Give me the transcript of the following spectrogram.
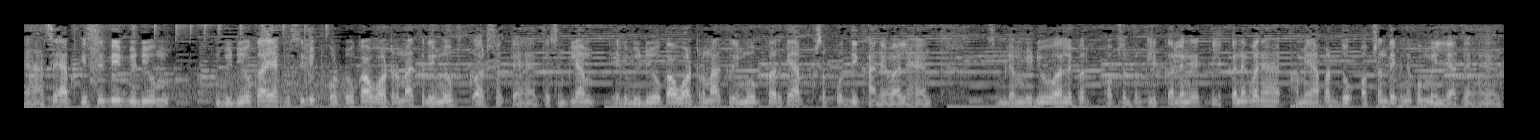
यहाँ से आप किसी भी वीडियो वीडियो का या किसी भी फ़ोटो का वाटरमार्क रिमूव कर सकते हैं। तो सिंपली हम एक वीडियो का वाटरमार्क रिमूव करके आप सबको दिखाने वाले हैं। सिंपली हम वीडियो वाले पर ऑप्शन पर क्लिक कर लेंगे। क्लिक करने के बाद हमें यहाँ पर दो ऑप्शन देखने को मिल जाते हैं।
